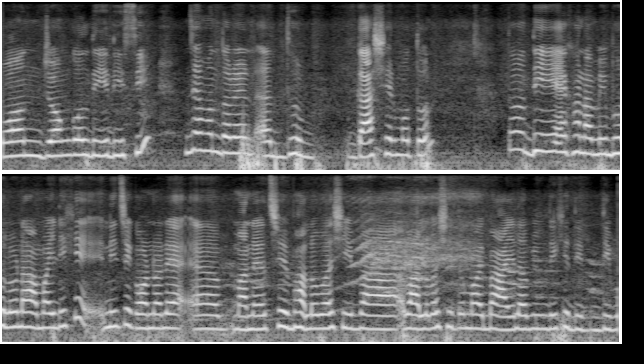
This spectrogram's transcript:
বন জঙ্গল দিয়ে দিছি যেমন ধরেন ঘাসের মতন। তো দিয়ে এখন আমি ভুলো না আমায় লিখে নিচে কর্নারে মানে হচ্ছে ভালোবাসি বা ভালোবাসি তোমায় বা আই লাভ ইউ লিখে দিব।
